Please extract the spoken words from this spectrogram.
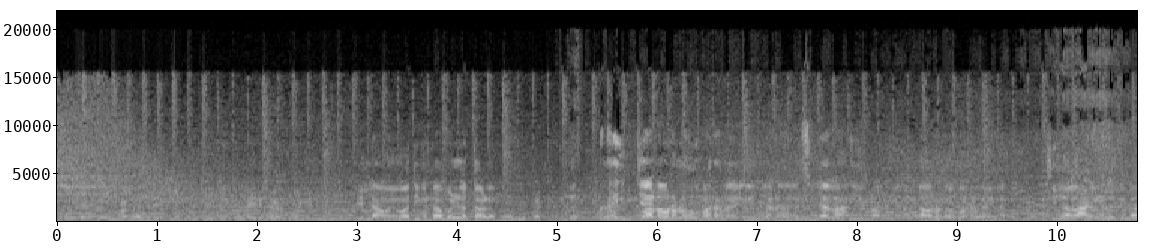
கோயிலுக்கு பக்கத்தில் இருக்கிற இந்த குளிக்குள்ள இருக்கிற கோயில். எல்லாமே பார்த்தீங்கன்னா வெள்ளத்தால் மூழ்கப்பட்டுருக்குது. அதான் இந்தியாவில் ஓரளவு பரவாயில்லை. இந்தியாவில் சில காணிகள் பார்த்தீங்கன்னா ஓரளவு பரவாயில்லை. சில காணிகளுக்குள்ள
